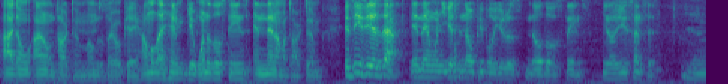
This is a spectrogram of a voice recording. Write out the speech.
I don't. I don't talk to him. I'm just like, okay, I'm gonna let him get one of those things, and then I'm gonna talk to him. It's easy as that. And then when you get to know people, you just know those things. You know, you sense it. Yeah.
